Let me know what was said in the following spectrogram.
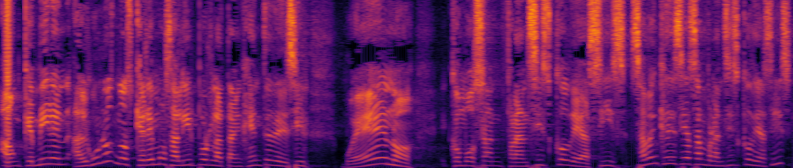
aunque miren, algunos nos queremos salir por la tangente de decir, bueno, como San Francisco de Asís. ¿Saben qué decía San Francisco de Asís?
